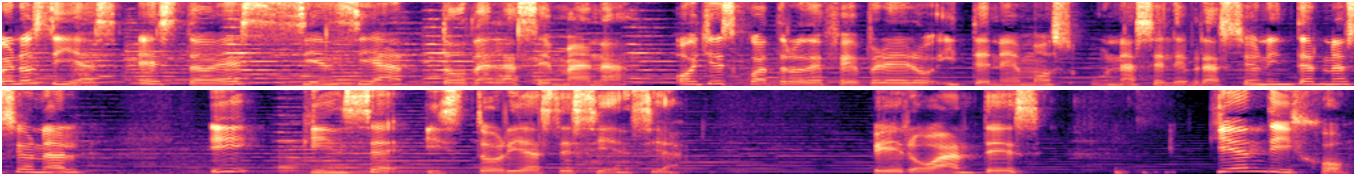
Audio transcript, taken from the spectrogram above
Buenos días, esto es Ciencia toda la semana. Hoy es 4 de febrero y tenemos una celebración internacional y 15 historias de ciencia. Pero antes, ¿quién dijo?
